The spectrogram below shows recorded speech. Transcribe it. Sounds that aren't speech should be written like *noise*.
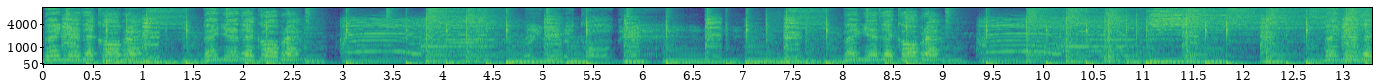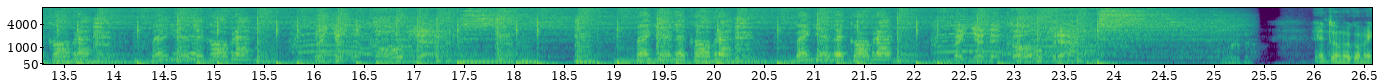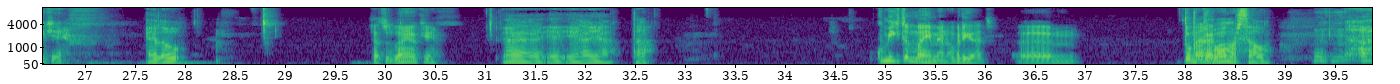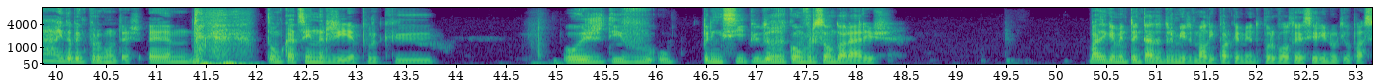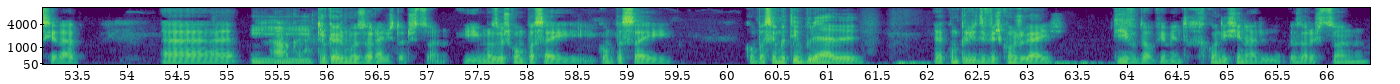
Venha da cobra, venha da cobra. Venha da cobra. Venha da cobra. Venha da cobra, venha da cobra. Venha da cobra. Venha da cobra, venha da cobra. Venha da cobra. Então, como é que é? Hello. Está tudo bem ou quê? Uh, yeah, yeah, yeah, tá. Comigo também, mano, obrigado. Ahm, Estou um Estás bocado. bom, Marcelo? Ah, ainda bem que perguntas. Estou *laughs* um bocado sem energia porque hoje tive o princípio de reconversão de horários. Basicamente tenho estado a dormir mal e porcamente porque voltei a ser inútil para a sociedade. Ah, e Ah, ok. troquei os meus horários todos de sono. E, mas hoje, como passei, como passei, como passei uma temporada a cumprir deveres conjugais, tive de, obviamente, recondicionar as horas de sono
